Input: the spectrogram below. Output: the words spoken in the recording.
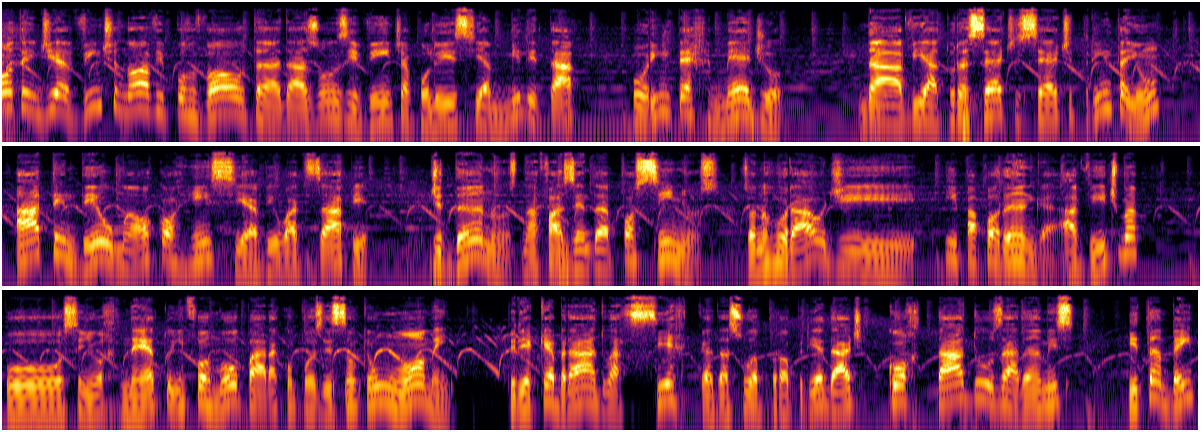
Ontem, dia 29, por volta das 11h20, a Polícia Militar, por intermédio da viatura 7731, atendeu uma ocorrência via WhatsApp de danos na fazenda Pocinhos, zona rural de Ipaporanga. A vítima, o senhor Neto, informou para a composição que um homem teria quebrado a cerca da sua propriedade, cortado os arames e também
